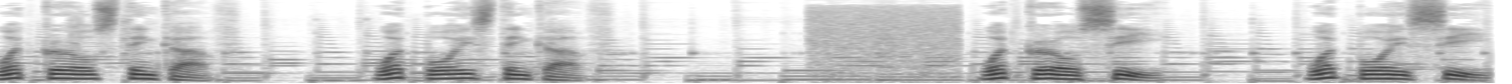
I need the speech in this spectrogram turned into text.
What girls think of. What boys think of. What girls see. What boys see.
